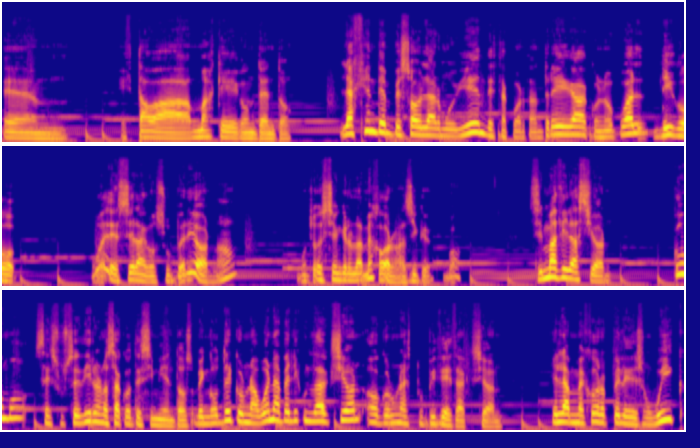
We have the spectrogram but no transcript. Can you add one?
em, estaba más que contento. La gente empezó a hablar muy bien de esta cuarta entrega, con lo cual digo, puede ser algo superior, ¿no? Muchos decían que era la mejor, así que, bueno. Sin más dilación, ¿Cómo se sucedieron los acontecimientos? ¿Me encontré con una buena película de acción o con una estupidez de acción? ¿Es la mejor peli de John Wick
